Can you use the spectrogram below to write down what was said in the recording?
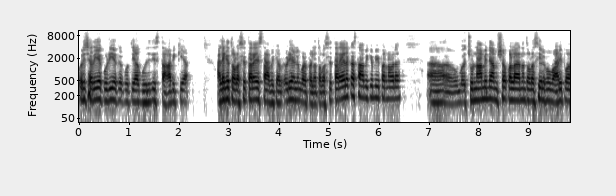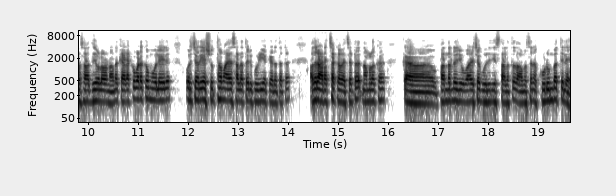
ഒരു ചെറിയ കുഴിയൊക്കെ കുത്തി ആ ഗുരുതി സ്ഥാപിക്കുക. അല്ലെങ്കിൽ തുളസിത്തറയിൽ സ്ഥാപിക്കാം. എവിടെയായാലും കുഴപ്പമില്ല. തുളസിത്തറയിലൊക്കെ സ്ഥാപിക്കുമ്പോൾ ഈ പറഞ്ഞ പോലെ ചുണ്ണാമ്പിന്റെ അംശമൊക്കെ ഉള്ള കാരണം തുളസി ചിലപ്പോൾ വാടിപ്പോകാൻ സാധ്യതയുള്ളതുകൊണ്ടാണ്. കിഴക്ക് വടക്ക് മൂലയിൽ ഒരു ചെറിയ ശുദ്ധമായ സ്ഥലത്ത് ഒരു കുഴിയൊക്കെ എടുത്തിട്ട് അതൊരു അടച്ചൊക്കെ വെച്ചിട്ട് നമ്മൾക്ക് പന്ത്രണ്ട് ചൊവ്വാഴ്ച ഗുരുതി സ്ഥലത്ത് താമസിക്കുന്ന കുടുംബത്തിലെ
